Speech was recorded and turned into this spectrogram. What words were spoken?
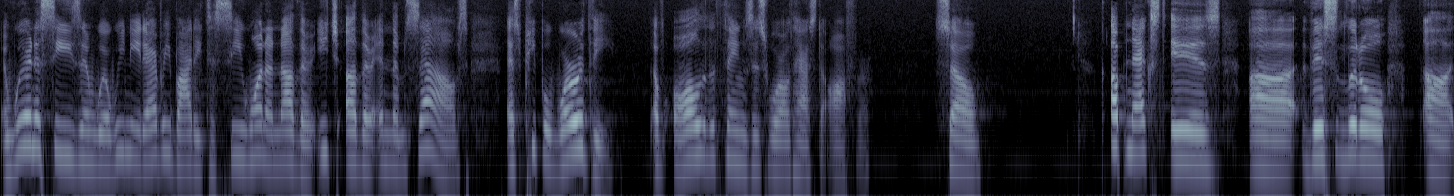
And we're in a season where we need everybody to see one another, each other, and themselves as people worthy of all of the things this world has to offer. So, up next is uh, this little uh,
